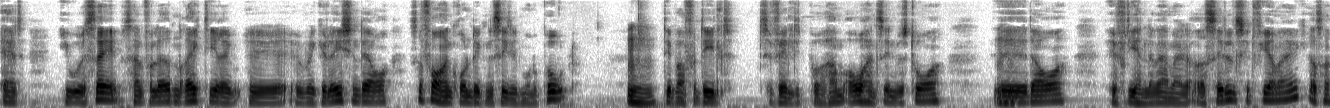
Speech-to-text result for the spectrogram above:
at i USA, hvis han får lavet den rigtige øh, regulation derover, så får han grundlæggende set et monopol. Mm-hmm. Det er bare fordelt tilfældigt på ham og hans investorer øh, mm-hmm. derovre, øh, fordi han lader være med at sælge sit firma, ikke? Altså,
